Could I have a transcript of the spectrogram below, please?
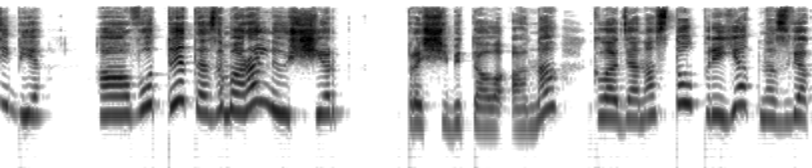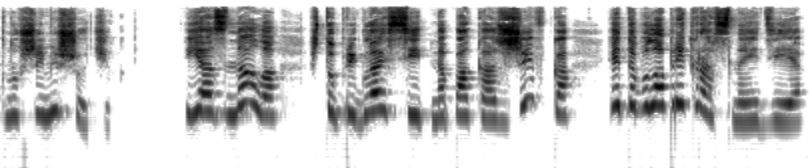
тебе! А вот это за моральный ущерб!» – прощебетала она, кладя на стол приятно звякнувший мешочек. «Я знала, что пригласить на показ Живка – это была прекрасная идея.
